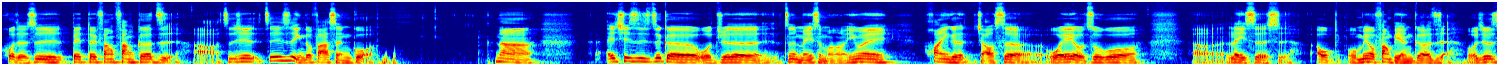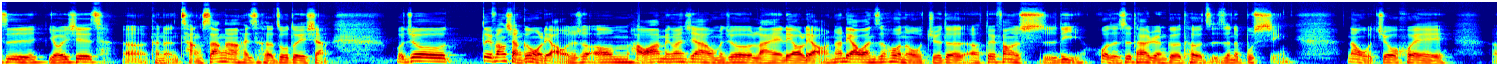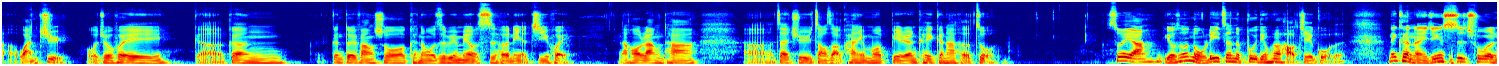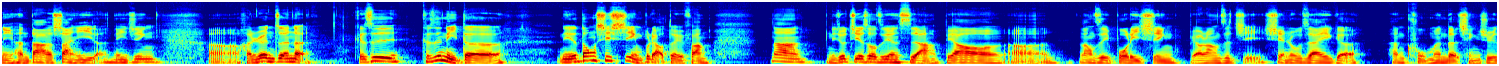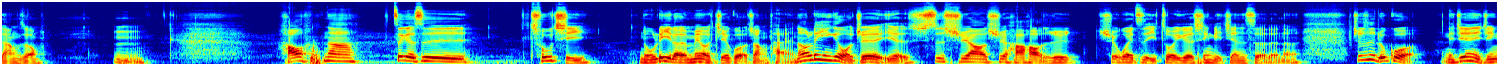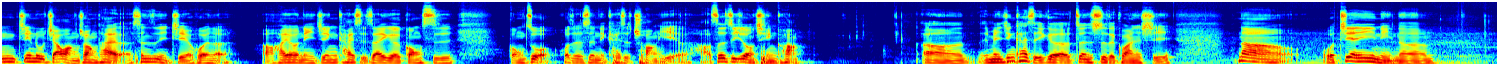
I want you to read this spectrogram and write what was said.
或者是被对方放鸽子啊，这些这些事情都发生过。那哎，其实这个我觉得这没什么，因为。换一个角色，我也有做过呃类似的事。我我没有放别人鸽子，我就是有一些呃可能厂商啊，还是合作对象，我就对方想跟我聊，我就说哦好啊，没关系啊，我们就来聊聊。那聊完之后呢，我觉得呃对方的实力或者是他的人格特质真的不行，那我就会呃婉拒，我就会呃跟跟对方说，可能我这边没有适合你的机会。然后让他，呃，再去找找看有没有别人可以跟他合作。所以啊，有时候努力真的不一定会有好结果的。你可能已经试出了你很大的善意了，你已经呃很认真了，可是可是你的你的东西吸引不了对方，那你就接受这件事啊，不要呃让自己玻璃心，不要让自己陷入在一个很苦闷的情绪当中。嗯，好，那这个是初期。努力了没有结果的状态，然后另一个我觉得也是需要去好好的去去为自己做一个心理建设的呢，就是如果你今天已经进入交往状态了，甚至你结婚了，好，还有你已经开始在一个公司工作，或者是你开始创业了，好，这是一种情况，呃，你们已经开始一个正式的关系，那我建议你呢，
